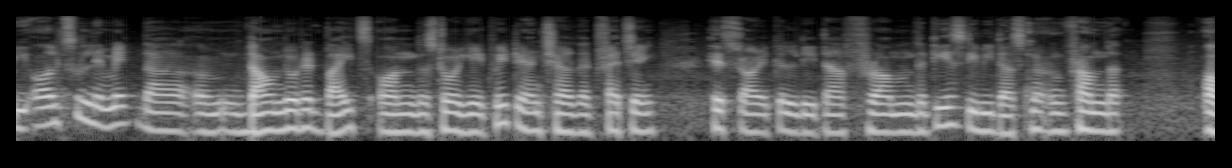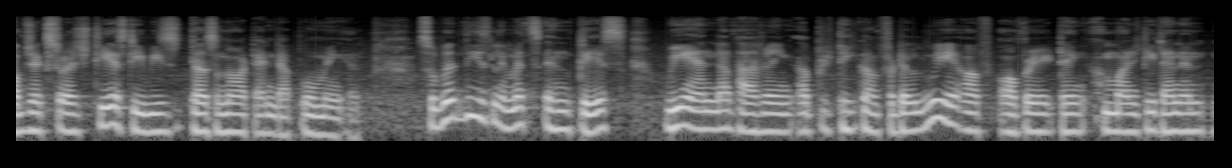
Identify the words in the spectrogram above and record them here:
We also limit the um, downloaded bytes on the store gateway to ensure that fetching historical data from the TSDB does not from the object storage TSDBs does not end up booming in. So with these limits in place, we end up having a pretty comfortable way of operating a multi-tenant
